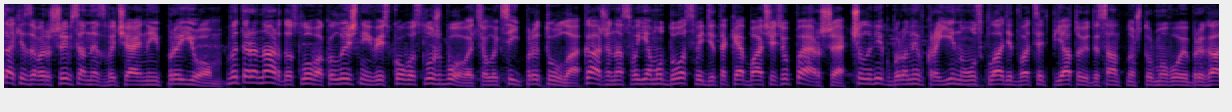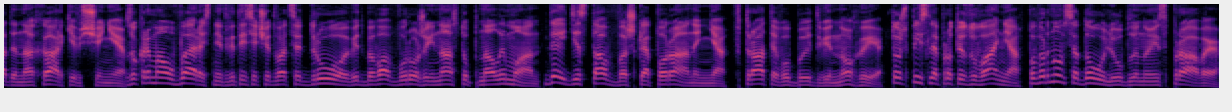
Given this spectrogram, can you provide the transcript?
Так і завершився незвичайний прийом. Ветеринар, до слова, колишній військовослужбовець Олексій Притула каже, на своєму досвіді таке бачить уперше. Чоловік боронив країну у складі 25-ї десантно-штурмової бригади на Харківщині. Зокрема, у вересні 2022-го відбивав ворожий наступ на лиман, де й дістав важке поранення, втратив обидві ноги. Тож після протезування повернувся до улюбленої справи.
